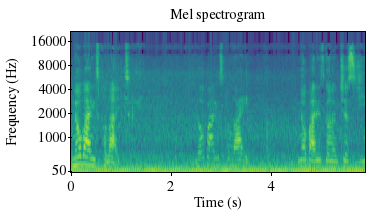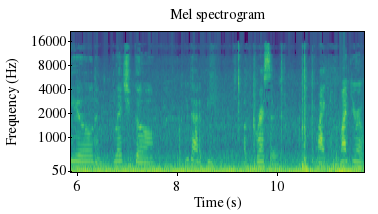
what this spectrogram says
Nobody's polite. Nobody's polite. Nobody's gonna just yield and let you go. You gotta be aggressive. Like like you're at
